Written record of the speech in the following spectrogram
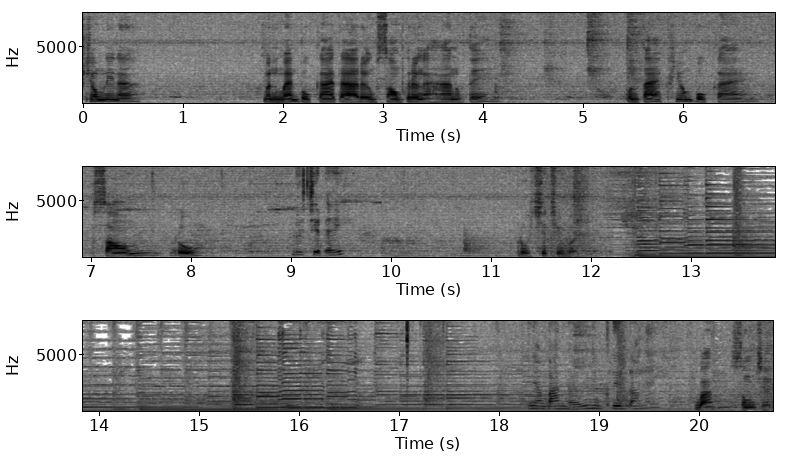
ខ្ញុំនេះណាមិនមែនពូកែតែរឿងផ្សំគ្រឿងអាហារនោះទេប៉ុន្តែខ្ញុំពូកែផ្សំរសរសជាតិអីរសជាតិជីវិត បាននៅខ្ញុំឃ្លានដល់ហើយបាទសូមចេញ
